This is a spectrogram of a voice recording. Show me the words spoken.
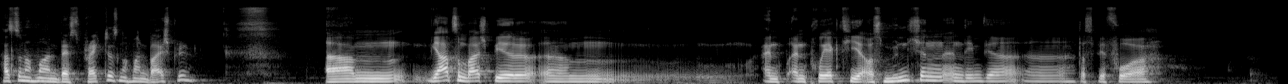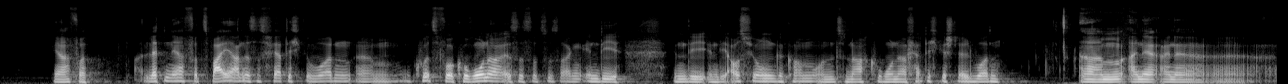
Hast du noch mal ein Best Practice, noch mal ein Beispiel? Ähm, ja, zum Beispiel ähm, ein, ein Projekt hier aus München, in dem wir, äh, das wir vor, ja, vor letzten Jahr, vor zwei Jahren ist es fertig geworden. Ähm, kurz vor Corona ist es sozusagen in die, in die, in die Ausführung gekommen und nach Corona fertiggestellt worden. Ähm, eine, eine äh,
